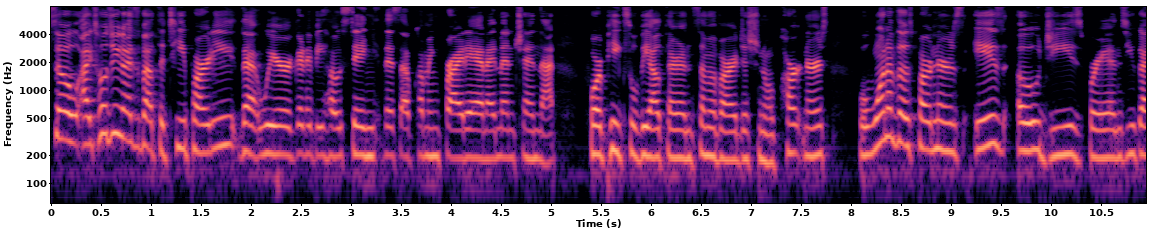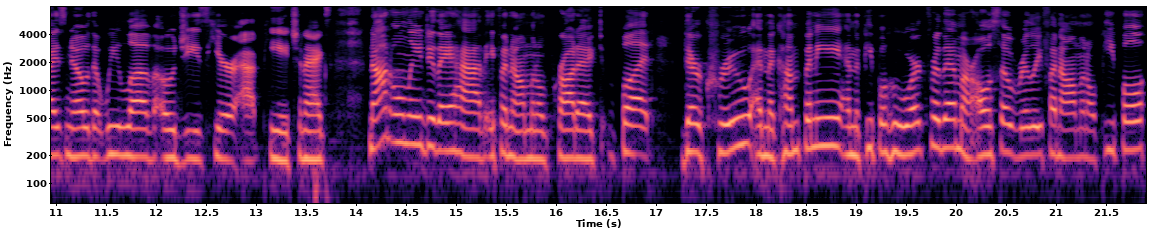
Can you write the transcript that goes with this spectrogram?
So I told you guys about the tee party that we're going to be hosting this upcoming Friday, and I mentioned that Four Peaks will be out there and some of our additional partners. Well, one of those partners is OG's Brands. You guys know that we love OG's here at PHNX. Not only do they have a phenomenal product, but their crew and the company and the people who work for them are also really phenomenal people.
